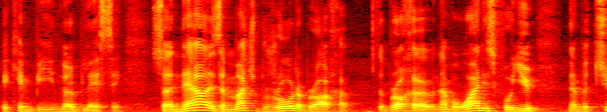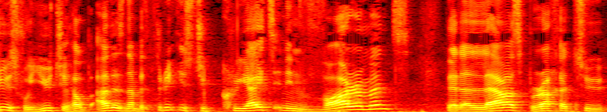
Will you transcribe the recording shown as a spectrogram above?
there can be no blessing. So now is a much broader bracha. The bracha number one is for you. Number two is for you to help others. Number three is to create an environment that allows bracha to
